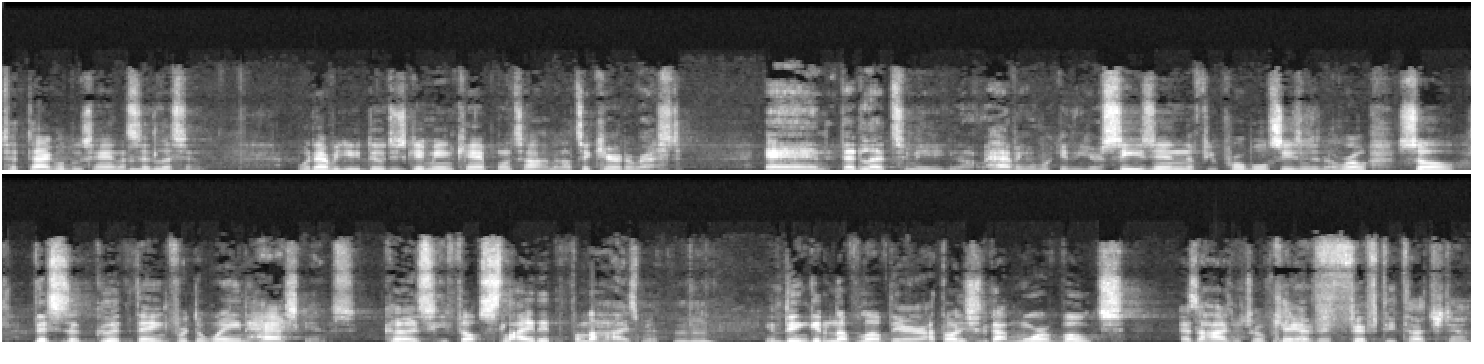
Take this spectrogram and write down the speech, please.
T- Tagliabue's hand, I Mm-hmm. said, "Listen, whatever you do, just get me in camp on time, and I'll take care of the rest." And that led to me, you know, having a rookie of the year season, a few Pro Bowl seasons in a row. So this is a good thing for Dwayne Haskins because he felt slighted from the Heisman. Mm-hmm. And didn't get enough love there. I thought he should have got more votes as a Heisman Trophy had candidate. 50 touchdowns.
